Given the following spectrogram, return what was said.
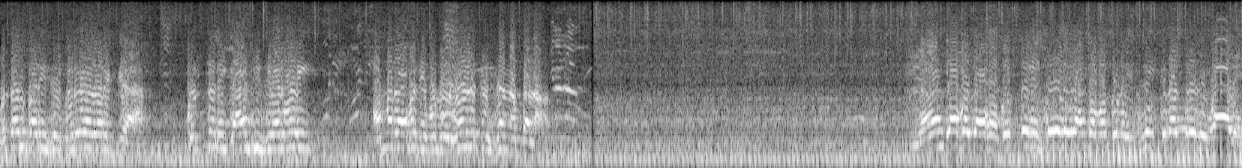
முதல் பரிசு பெறுவதற்கு குத்தரி காசி சேர்வை அமராவதி முதல் வேலுகிருஷ்ணன் நம்பலாம் நான்காவதாக குத்தரி சோழையாண்ட மற்றும் ஸ்ரீ கிணற்றதி வாழை.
